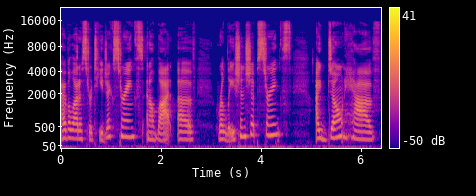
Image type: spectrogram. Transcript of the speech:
I have a lot of strategic strengths and a lot of relationship strengths. I don't have,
